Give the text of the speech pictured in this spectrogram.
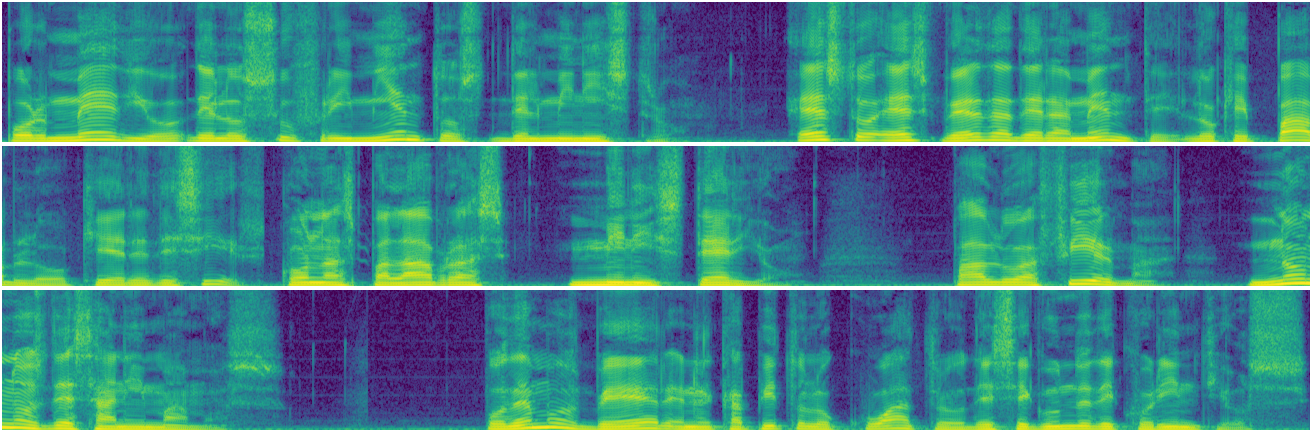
por medio de los sufrimientos del ministro. Esto es verdaderamente lo que Pablo quiere decir con las palabras ministerio. Pablo afirma, no nos desanimamos. Podemos ver en el capítulo 4 de 2 de Corintios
